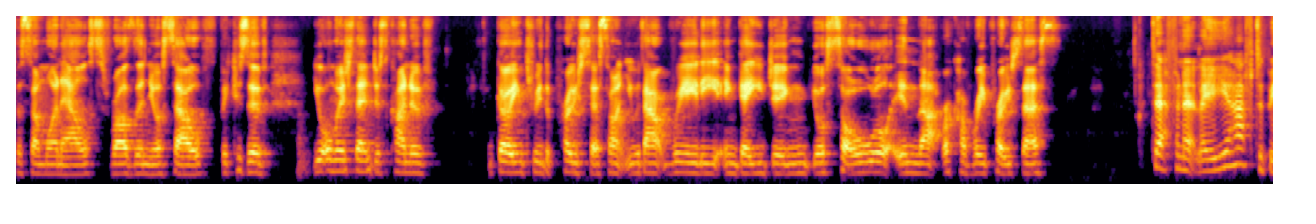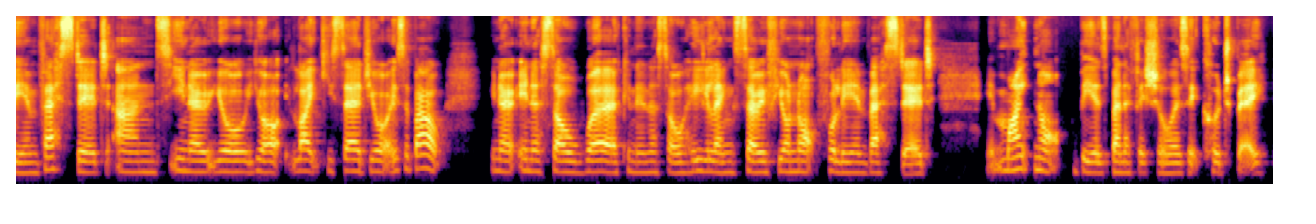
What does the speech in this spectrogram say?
for someone else rather than yourself because of you're almost then just kind of going through the process aren't you without really engaging your soul in that recovery process? Definitely. You have to be invested and you know you're you're like you said you're it's about you know inner soul work and inner soul healing. So if you're not fully invested it might not be as beneficial as it could be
